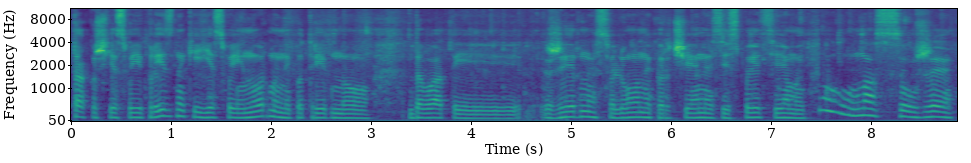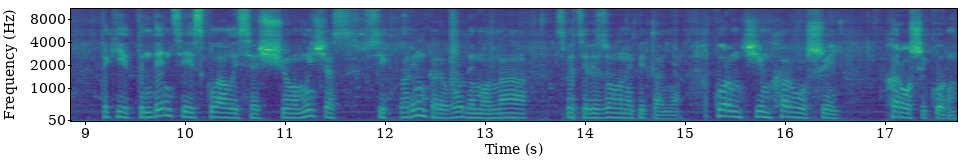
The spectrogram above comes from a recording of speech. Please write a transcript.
Також є свої признаки, є свої норми, не потрібно давати жирне, солене, перчене зі спеціями. Ну, у нас вже такі тенденції склалися, що ми зараз всіх тварин переводимо на спеціалізоване питання. Корм чим хороший, хороший корм,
